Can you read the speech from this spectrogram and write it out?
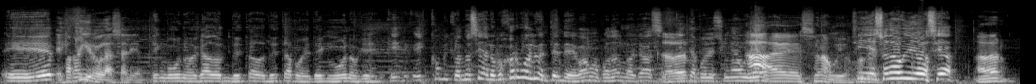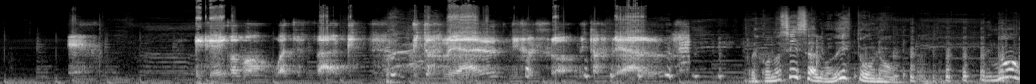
Eh, que- Esquirla salían. tengo uno acá, ¿dónde está? ¿Dónde está? Porque tengo uno que es, es- es cómico. No sé, a lo mejor vos lo entendés. Vamos a ponerlo acá a porque es un audio. Ah, es un audio. sí, es un audio, o sea, A ver. Me quedé como, what the fuck. ¿Esto es real? Dijo yo, ¿esto es real? ¿reconoces algo de esto o no? No.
